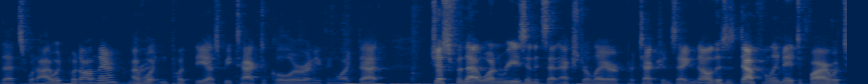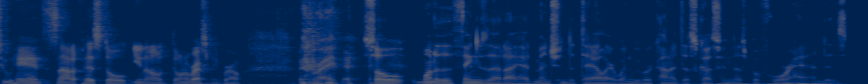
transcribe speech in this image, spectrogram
that's what I would put on there. I wouldn't put the SB Tactical or anything like that. Just for that one reason, it's that extra layer of protection saying, no, this is definitely made to fire with two hands. It's not a pistol. You know, don't arrest me, bro. Right. so one of the things that I had mentioned to Taylor when we were kind of discussing this beforehand is,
